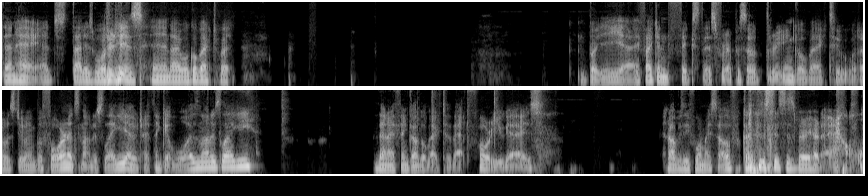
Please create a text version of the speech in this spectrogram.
then hey, it's that is what it is, and I will go back to it. But yeah, if I can fix this for episode three and go back to what I was doing before, and it's not as laggy, which I think it was not as laggy, then I think I'll go back to that for you guys. And obviously for myself, because this is very hard. Ow.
